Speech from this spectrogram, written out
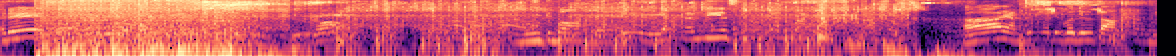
అరే! లూటు బాగుంది. ఎక్కడ ఎంత బదులు తాకండి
